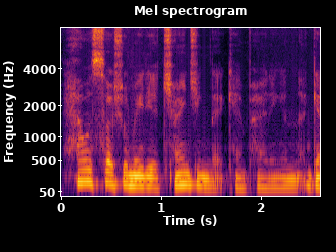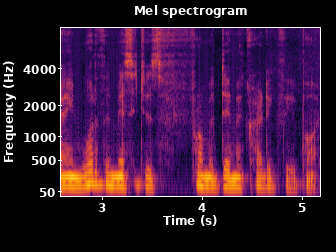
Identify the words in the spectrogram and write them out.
How is social media changing that campaigning? And again, what are the messages from a democratic viewpoint?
